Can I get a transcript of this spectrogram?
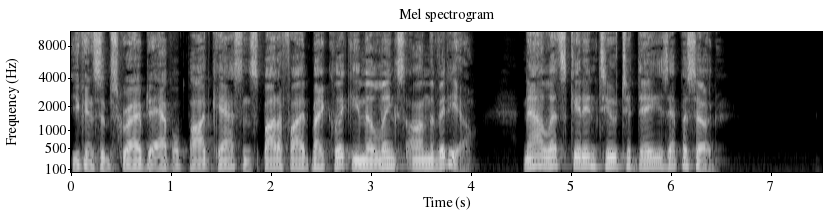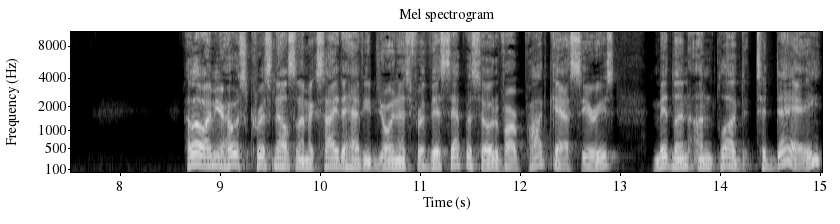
You can subscribe to Apple Podcasts and Spotify by clicking the links on the video. Now let's get into today's episode. Hello, I'm your host, Chris Nelson. I'm excited to have you join us for this episode of our podcast series, Midland Unplugged. Today,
